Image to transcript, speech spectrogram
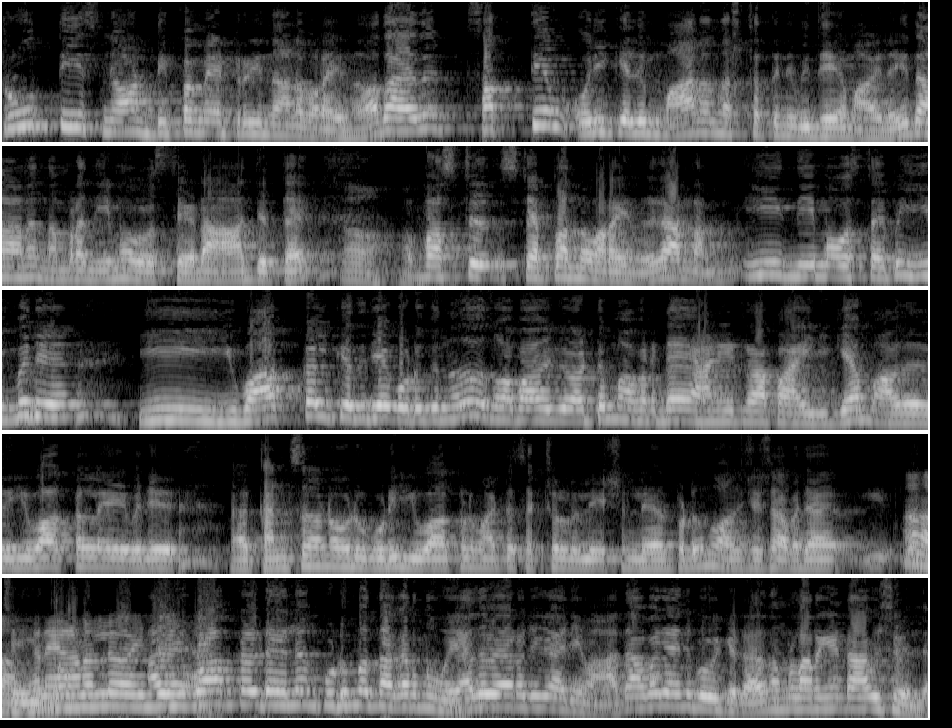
ട്രൂത്ത് ഈസ് നോട്ട് ഡിഫമേറ്ററി എന്നാണ് പറയുന്നത്. അതായത് സത്യം ഒരിക്കലും മാനനഷ്ടത്തിന് വിധേയമാവില്ല. ഇതാണ് നമ്മുടെ നിയമവ്യവസ്ഥയുടെ ആദ്യത്തെ ഫസ്റ്റ് സ്റ്റെപ്പ് എന്ന് പറയുന്നത്. കാരണം ഈ നിയമവ്യവസ്ഥ ഇപ്പൊ ഇവർ ഈ യുവാക്കൾക്കെതിരെ കൊടുക്കുന്നത് സ്വാഭാവികമായിട്ടും അവരുടെ ഹണി ട്രാപ്പ് ആയിരിക്കാം. അത് യുവാക്കളെ ഇവർ കൺസേണോട് കൂടി യുവാക്കളുമായിട്ട് സെക്ഷൽ റിലേഷനിൽ ഏർപ്പെടുന്നു. അതിനുശേഷം അവരെ യുവാക്കളുടെ എല്ലാം കുടുംബം തകർന്നു പോയി. അത് വേറൊരു കാര്യമാണ്. അത് അവരനുഭവിക്കട്ടെ അനുഭവിക്കട്ടെ. അത് നമ്മൾ അറിയേണ്ട ആവശ്യമില്ല.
